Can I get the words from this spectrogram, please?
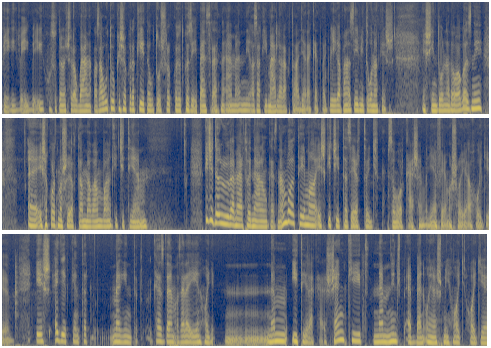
végig, végig, végig hosszú tömegsorokba állnak az autók, és akkor a két autós sorok között középen szeretne elmenni az, aki már lerakta a gyereket, vagy vége van az évnyitónak, és, és indulna dolgozni. Uh, és akkor ott mosolyogtam magamban, kicsit ilyen Kicsit örülve, mert hogy nálunk ez nem volt téma, és kicsit azért, hogy szomorkásan, vagy ilyen félmosolja, hogy... És egyébként tehát megint tehát kezdem az elején, hogy nem ítélek el senkit, nem nincs ebben olyasmi, hogy, hogy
